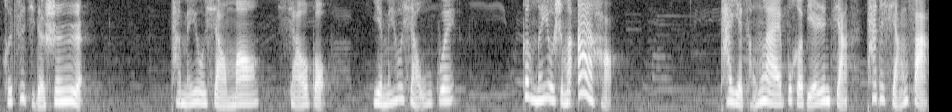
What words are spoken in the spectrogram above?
和自己的生日。他没有小猫、小狗，也没有小乌龟，更没有什么爱好。他也从来不和别人讲他的想法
